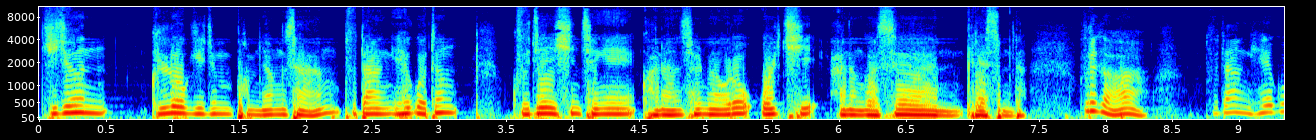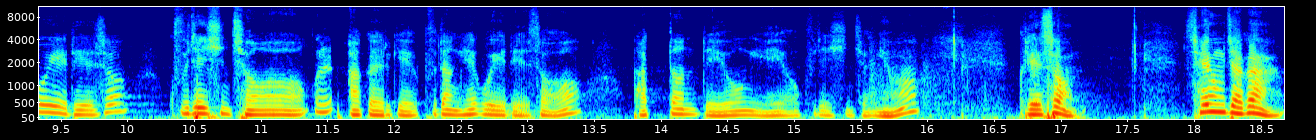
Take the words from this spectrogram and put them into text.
기준 근로기준 법령상 부당 해고 등 구제 신청에 관한 설명으로 옳지 않은 것은 그랬습니다. 우리가 부당 해고에 대해서 구제 신청을 아까 이렇게 부당 해고에 대해서 봤던 내용이에요. 구제 신청이요. 그래서 사용자가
